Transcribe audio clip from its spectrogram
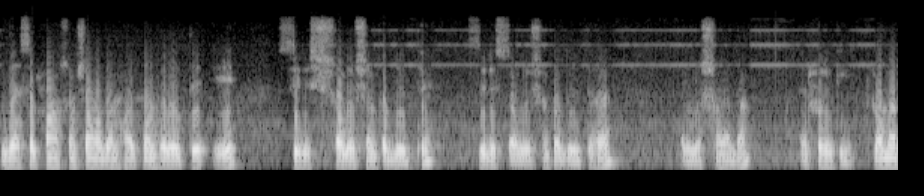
বেসেল ফাংশন সমাধান হয় কোন পদ্ধতিতে? এ সিরিজ সলিউশন পদ্ধতিতে। সিরিজ সলিউশন পদ্ধতিতে হয় এগুলোর সমাধান। এরপরে কি? ক্রমার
